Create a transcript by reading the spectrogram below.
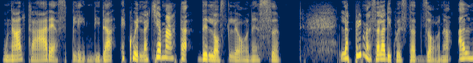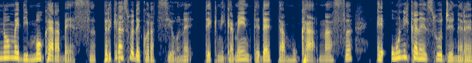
Un'altra area splendida è quella chiamata de Los Leones. La prima sala di questa zona ha il nome di Mokarabes perché la sua decorazione, tecnicamente detta Mukarnas, è unica nel suo genere.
